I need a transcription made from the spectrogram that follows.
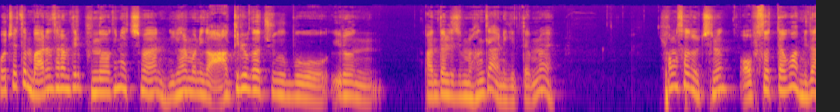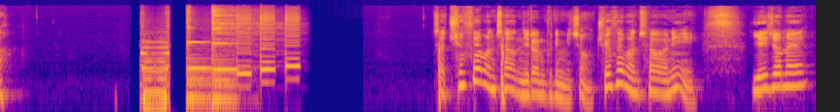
어쨌든 많은 사람들이 분노하긴 했지만 이 할머니가 아기를 가지고 뭐 이런 반달리즘을 한 게 아니기 때문에 형사 조치는 없었다고 합니다. 자, 최후의 만찬이라는 그림이죠. 최후의 만찬이 예전에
